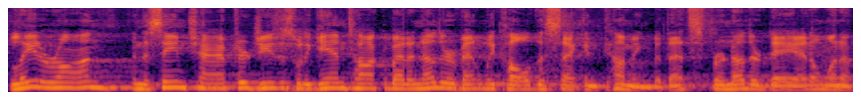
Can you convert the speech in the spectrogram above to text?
Later on in the same chapter, Jesus would again talk about another event we call the second coming, but that's for another day. I don't want to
